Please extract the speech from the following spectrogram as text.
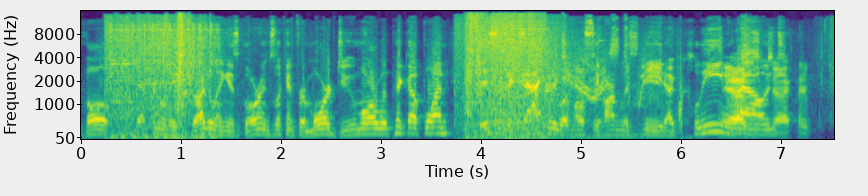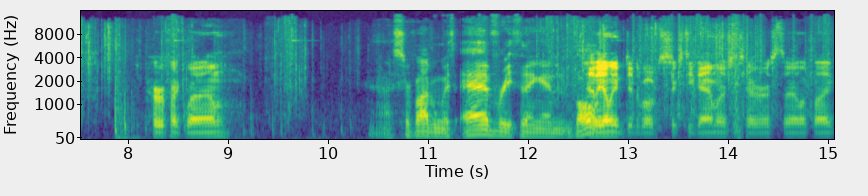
Vault definitely struggling as Glorin's looking for more. Dumore will pick up one. This is exactly what mostly harmless need. A clean yeah, round. exactly. Perfect by them. Uh, surviving with everything and Vault. Yeah, they only did about 60 damage to terrorists there, look like.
